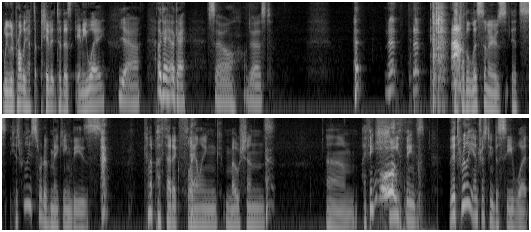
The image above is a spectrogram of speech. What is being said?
we would probably have to pivot to this anyway. Yeah. Okay, okay. So I'll just For the listeners, it's he's really sort of making these kind of pathetic flailing motions. Um, I think he thinks it's really interesting to see what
